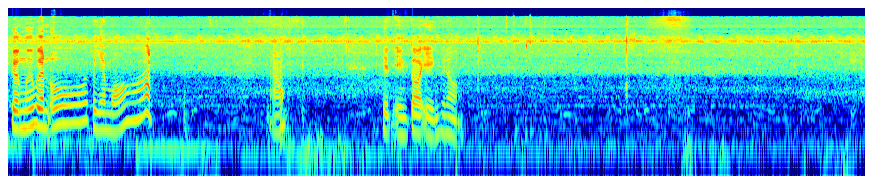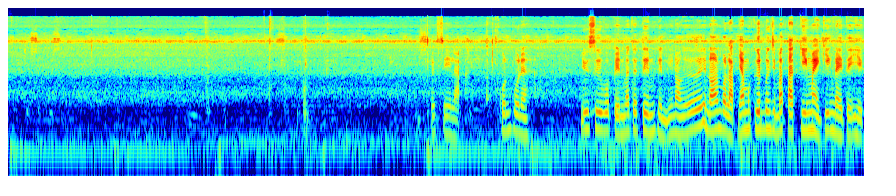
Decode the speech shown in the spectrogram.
เครื่องมือเพื่อนโอ้ยเป็นยมอดเอาเฮ็ดเองต่อเองพี่น้องเซ็กซี่ละคนผู้เนี่ย ยูซื้อว่าเป็นมาจะตื่นขึ้นพี่น้องเอ้ยนอนบ่หลับยามมื้อคืนเบิ่งสิมาตัดกิ่งใหม่กิ่งใดแตัวอีก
